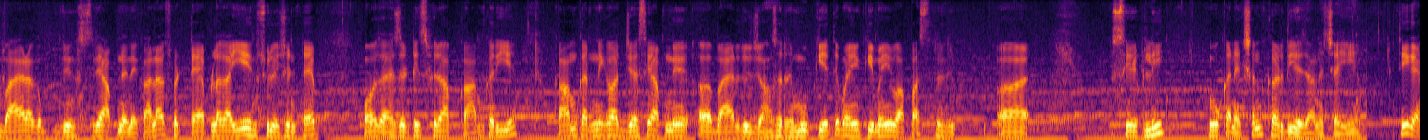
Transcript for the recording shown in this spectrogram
वायर अगर जिसने आपने निकाला उस पर टैप लगाइए इंसुलेशन टैप और एज इट इज़ फिर आप काम करिए। काम करने के बाद जैसे आपने वायर जो जहाँ से रिमूव किए थे, वहीं की वहीं वापस सेफली वो कनेक्शन कर दिए जाने चाहिए। ठीक है?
